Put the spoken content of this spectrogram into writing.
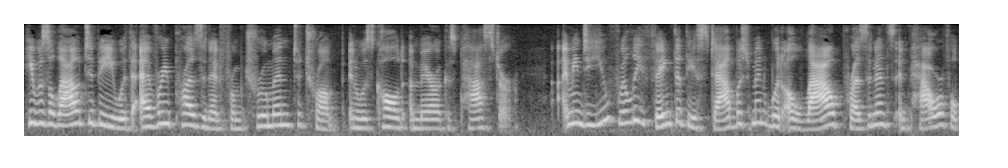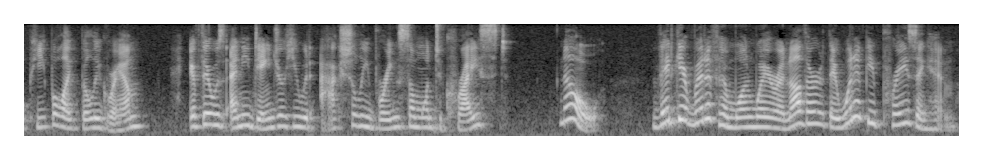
He was allowed to be with every president from Truman to Trump and was called America's pastor. I mean, do you really think that the establishment would allow presidents and powerful people like Billy Graham? If there was any danger, he would actually bring someone to Christ? No. They'd get rid of him one way or another, they wouldn't be praising him.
